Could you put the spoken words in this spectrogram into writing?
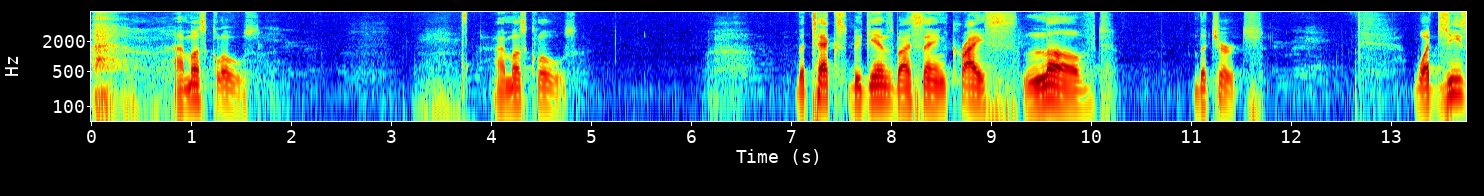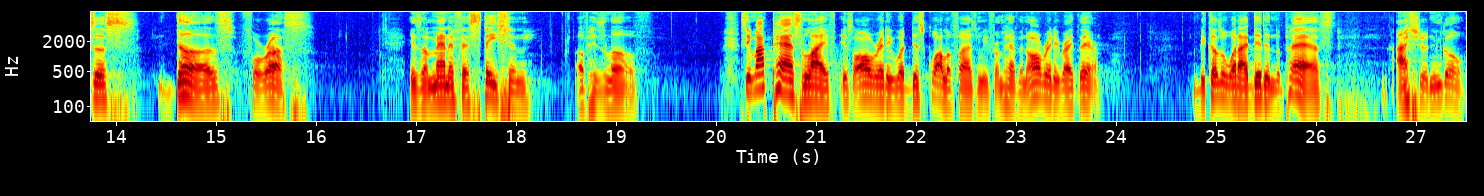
I must close. I must close. The text begins by saying Christ loved the church. What Jesus does for us is a manifestation of his love. See, my past life is already what disqualifies me from heaven, already right there. Because of what I did in the past, I shouldn't go.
